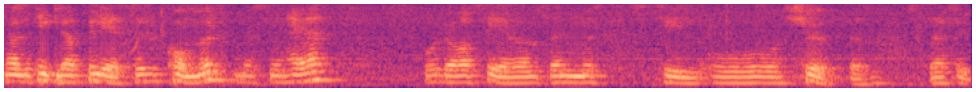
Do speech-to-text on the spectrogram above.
eller Tiglat Pileser kommer med sin här. Och då ser han sig nött till att köpa sig fri.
